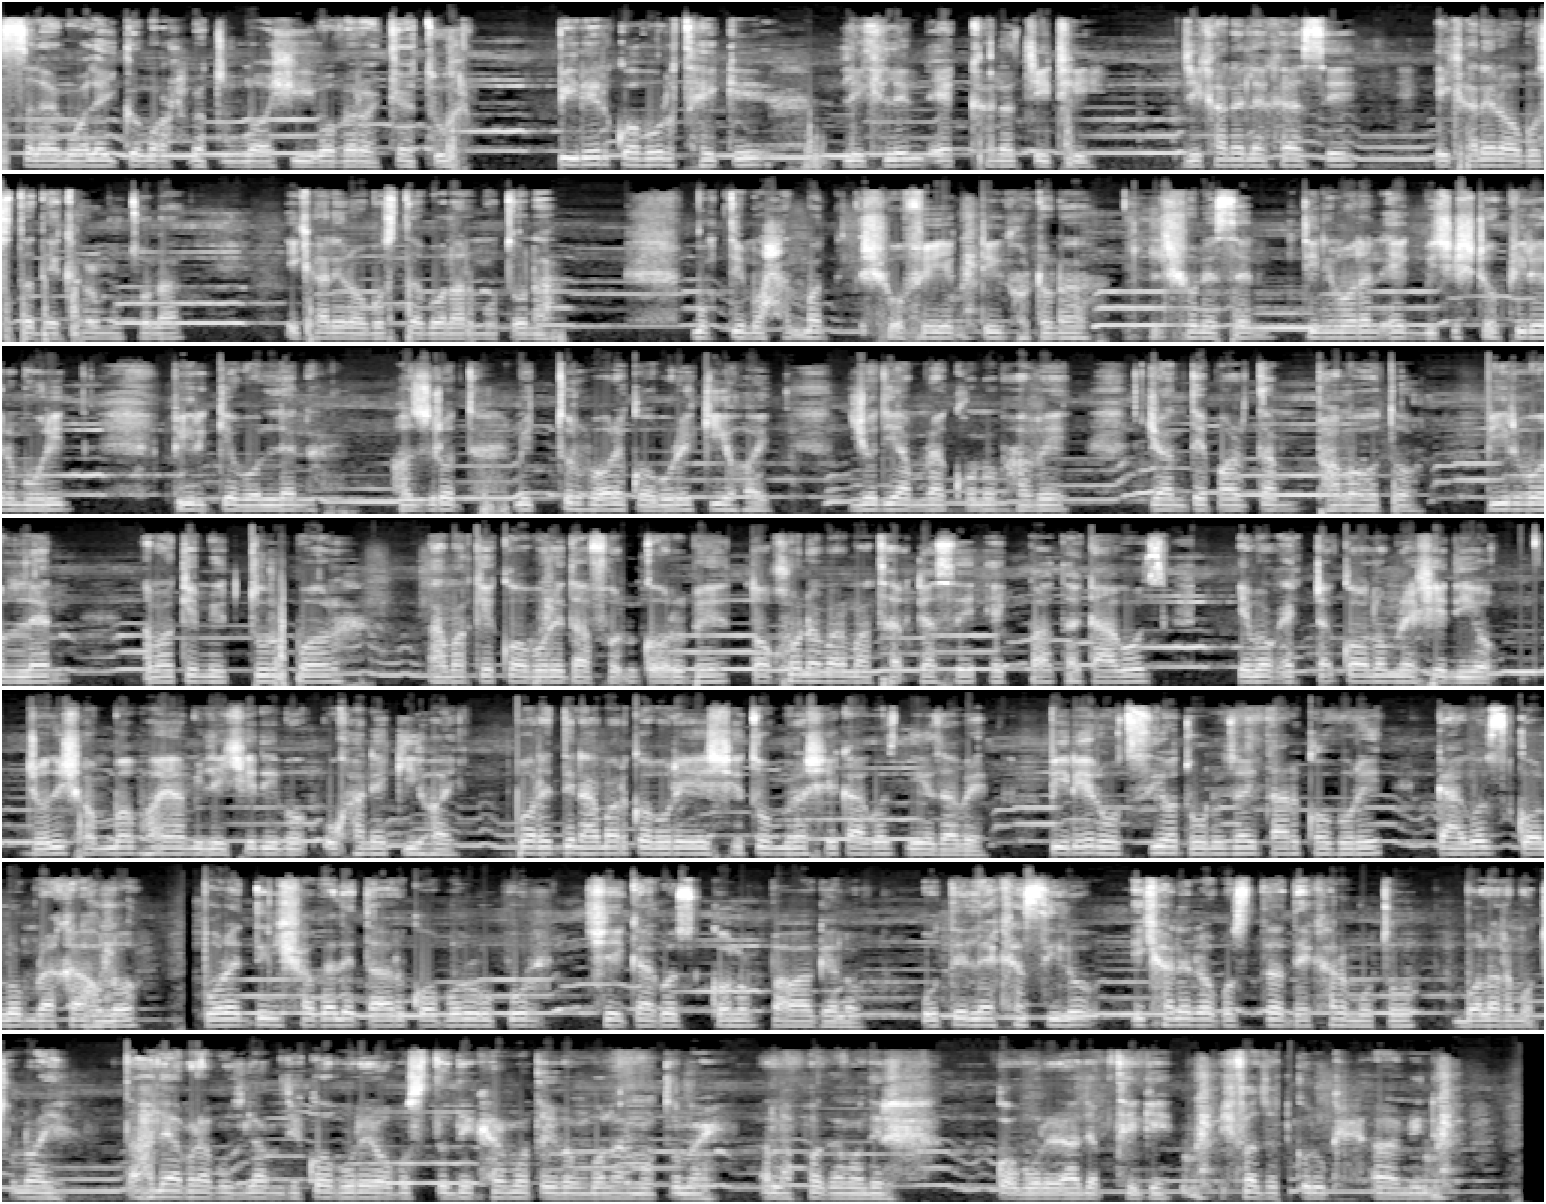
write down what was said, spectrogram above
আসসালামু আলাইকুম রহমতুল্লাহি পীরের কবর থেকে লিখলেন একখানা চিঠি, যেখানে লেখা আছে, এখানের অবস্থা দেখার মতো না, এখানের অবস্থা বলার মতো না। মুফতি মোহাম্মদ শফি একটি ঘটনা শুনেছেন। তিনি বলেন, এক বিশিষ্ট পীরের মুরিদ পীরকে বললেন হজরত মৃত্যুর পরে কবরে কি হয় যদি আমরা কোনোভাবে জানতে পারতাম, ভালো হতো। পীর বললেন, আমাকে মৃত্যুর পর আমাকে কবরে দাফন করবে। তখন আমার মাথার কাছে এক পাতা কাগজ এবং একটা কলম রেখে দিও। যদি সম্ভব হয় আমি লিখে দিব, ওখানে কি হয়। পরের দিন আমার কবরে এসে তোমরা সে কাগজ নিয়ে যাবে। পীরের ওসিয়ত অনুযায়ী তার কবরে কাগজ কলম রাখা হলো। পরের দিন সকালে তার কবর উপর সেই কাগজ কলম পাওয়া গেল। ওতে লেখা ছিল, এখানের অবস্থা দেখার মতো, বলার মতো নয়। তাহলে আমরা বুঝলাম যে কবরের অবস্থা দেখার মতো এবং বলার মতো নয়। আল্লাহ আমাদের কবরের আজাব থেকে হেফাজত করুক, আমিন।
